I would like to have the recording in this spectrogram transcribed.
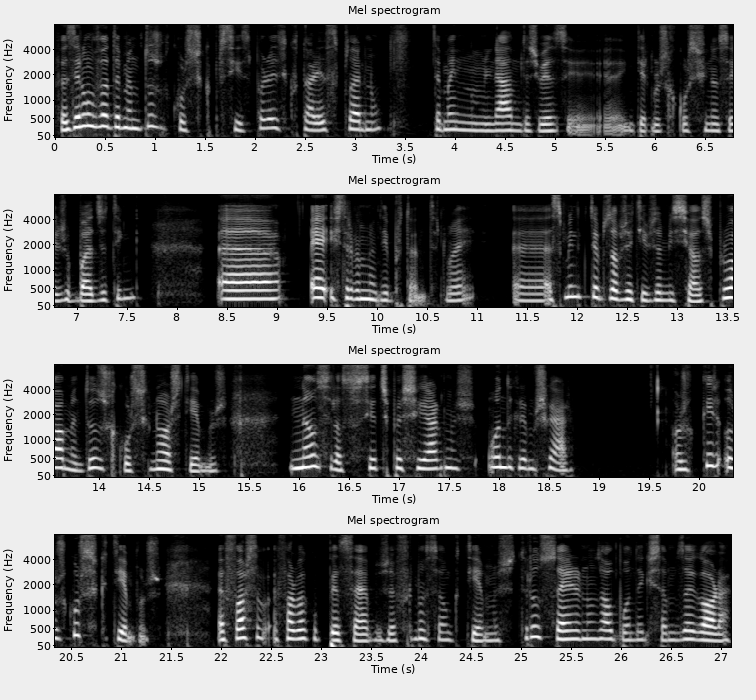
Fazer um levantamento dos recursos que preciso para executar esse plano, também denominado muitas vezes eh, em termos de recursos financeiros, o budgeting, uh, é extremamente importante, não é? Uh, assumindo que temos objetivos ambiciosos, provavelmente todos os recursos que nós temos não serão suficientes para chegarmos onde queremos chegar. Os, os recursos que temos a, força, a forma como pensamos, a formação que temos, trouxeram-nos ao ponto em que estamos agora.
